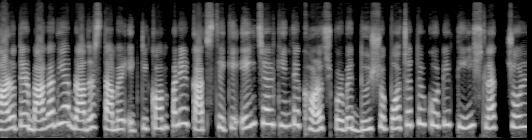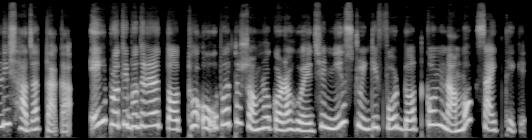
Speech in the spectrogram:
ভারতের বাগাদিয়া ব্রাদার্স নামের একটি কোম্পানির কাছ থেকে এই চাল কিনতে খরচ পড়বে দুইশো পঁচাত্তর কোটি তিরিশ লাখ চল্লিশ হাজার টাকা। এই প্রতিবেদনের তথ্য ও উপাত্ত সংগ্রহ করা হয়েছে news twenty four dot com নামক সাইট থেকে।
